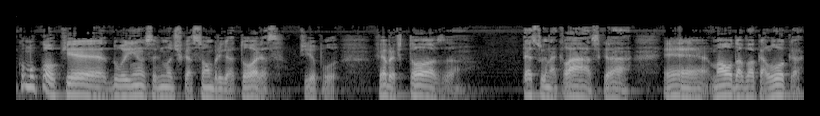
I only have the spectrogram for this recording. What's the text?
como qualquer doença de notificação obrigatórias, tipo febre aftosa, peste suína clássica, é, mal da vaca louca,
